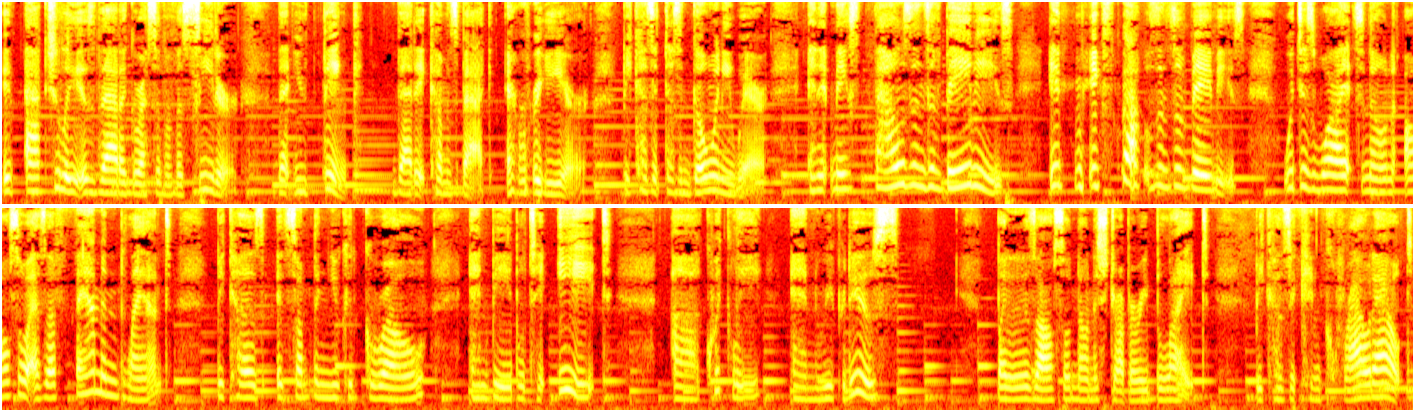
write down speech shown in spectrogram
it actually is that aggressive of a seeder that you think that it comes back every year because it doesn't go anywhere and it makes thousands of babies. It makes thousands of babies, which is why it's known also as a famine plant because it's something you could grow and be able to eat uh, quickly and reproduce. But it is also known as strawberry blight because it can crowd out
